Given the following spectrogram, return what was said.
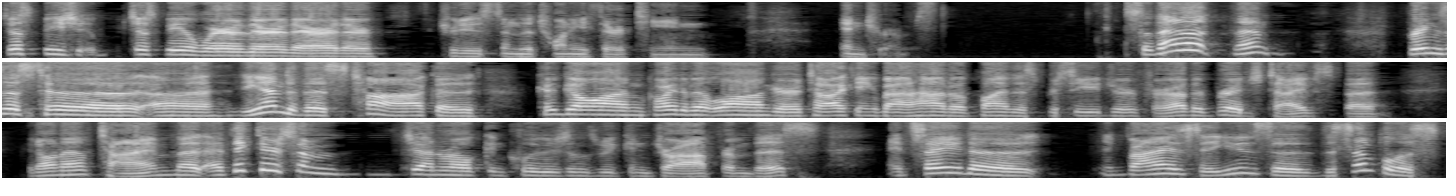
just be just be aware they're there. They're introduced in the 2013 interims. So that that brings us to uh, the end of this talk. Uh, could go on quite a bit longer talking about how to apply this procedure for other bridge types, but we don't have time. But I think there's some general conclusions we can draw from this. I'd say to advise to use the, the simplest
